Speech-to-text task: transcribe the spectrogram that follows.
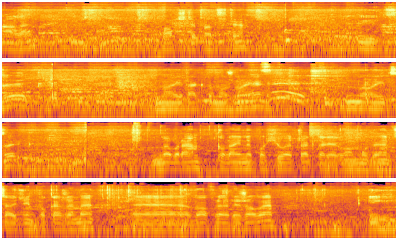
Ale patrzcie, patrzcie. I cyk. No i tak to można jeść. No i cyk. Dobra, kolejny posiłeczek, tak jak Wam mówiłem, cały dzień pokażemy. E, wafle ryżowe i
